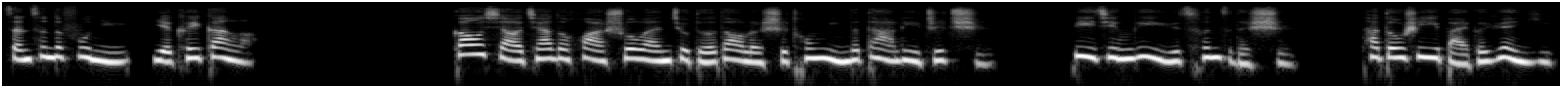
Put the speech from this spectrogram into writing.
咱村的妇女也可以干了。高小佳的话说完，就得到了石通明的大力支持。毕竟利于村子的事，他都是一百个愿意。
